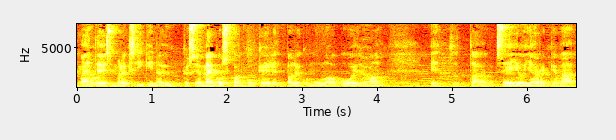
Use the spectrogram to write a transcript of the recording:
Mä en Joo. tee esimerkiksi ikinä ykkösiä. Mä en koskaan kokeile, että paljonko mulla on voimaa. Et, tota, se ei ole järkevää,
